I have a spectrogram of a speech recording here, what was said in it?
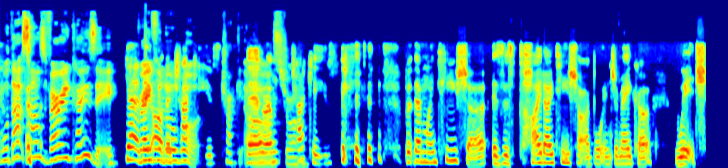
Well, that sounds very cozy. yeah, Grey they are. They're trackies. Track. They're oh, um, trackies. but then my t-shirt is this tie-dye t-shirt I bought in Jamaica, which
